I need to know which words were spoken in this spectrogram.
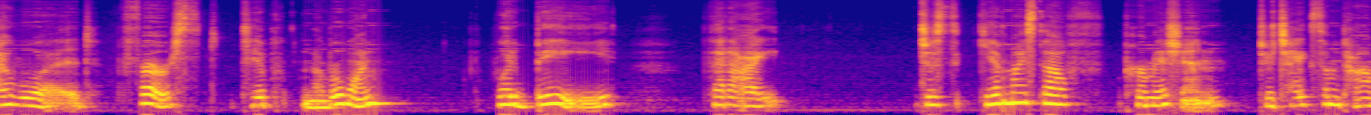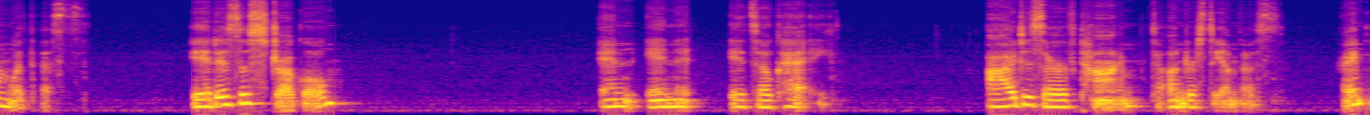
I would first, tip number one would be that I just give myself permission to take some time with this. It is a struggle and, and it, it's okay. I deserve time to understand this, right?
